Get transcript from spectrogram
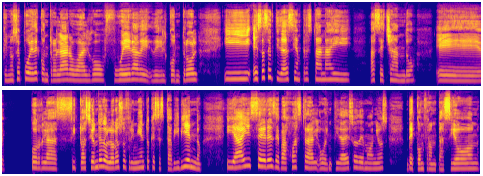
que no se puede controlar o algo fuera del control. Y esas entidades siempre están ahí acechando eh, por la situación de dolor o sufrimiento que se está viviendo. Y hay seres de bajo astral o entidades o demonios de confrontación,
